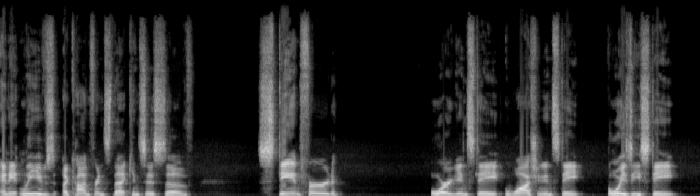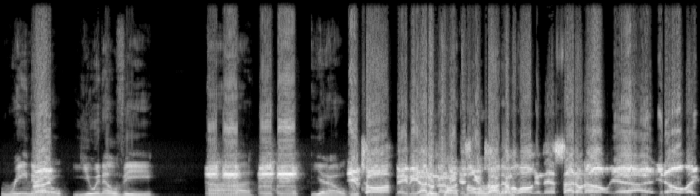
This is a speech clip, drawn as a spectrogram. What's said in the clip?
and it leaves a conference that consists of Stanford, Oregon State, Washington State, Boise State, Reno, Right. UNLV. Uh, hmm you know, Utah, maybe I don't know. I Utah, mean, Utah come along in this? I don't know. Yeah, you know, like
